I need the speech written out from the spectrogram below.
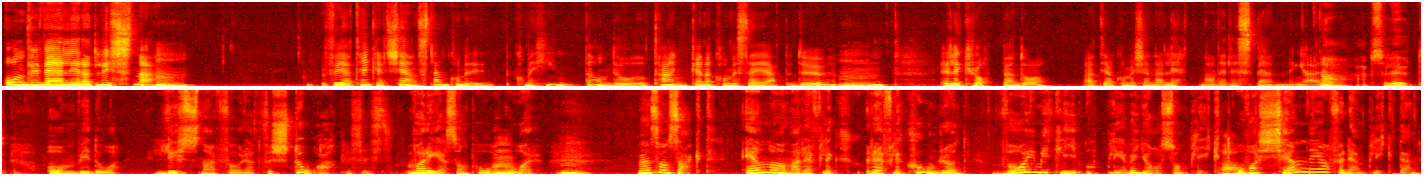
Om vi väljer att lyssna. För jag tänker att känslan kommer, kommer hinta om det och, och tankarna kommer säga att du, mm. eller kroppen då, att jag kommer känna lättnad eller spänningar. Ja, absolut. Om vi då lyssnar för att förstå Precis. vad det är som pågår. Men som sagt, en och annan reflek- reflektion runt vad i mitt liv upplever jag som plikt Ja. och vad känner jag för den plikten?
